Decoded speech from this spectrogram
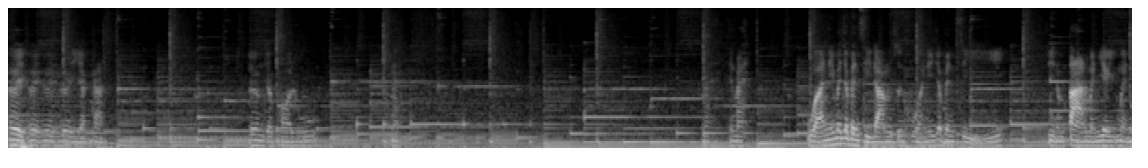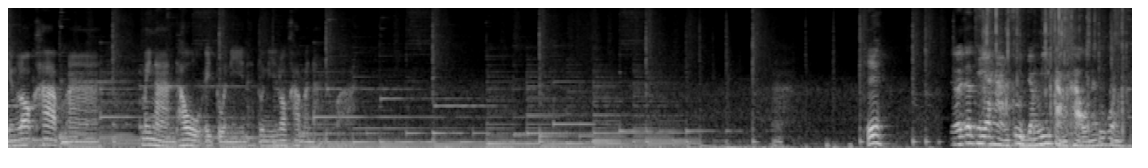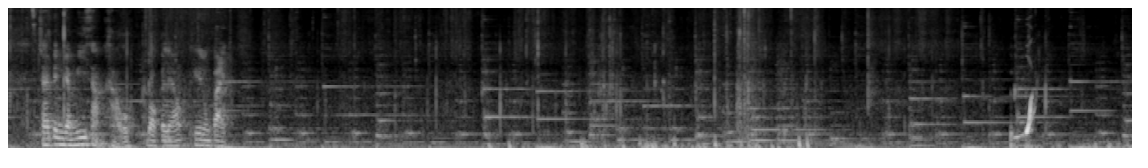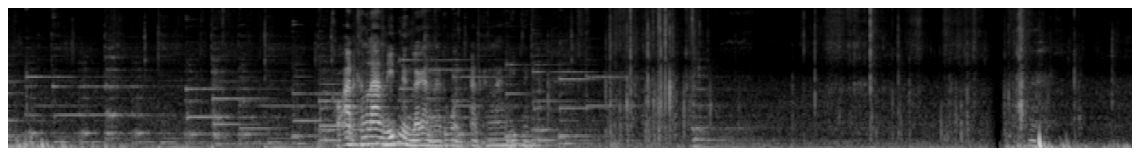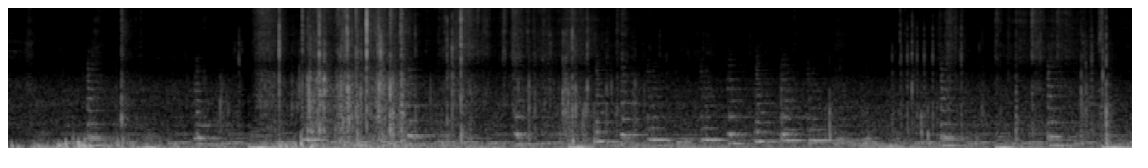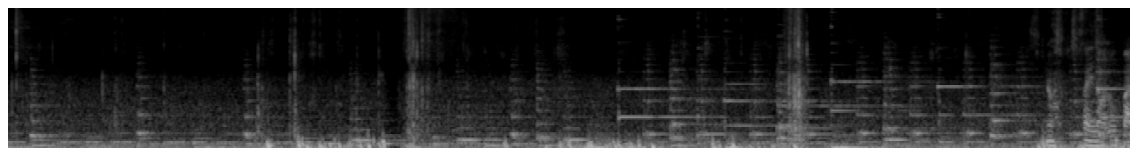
เฮ้ยเฮ้ยเฮ้ยเฮ้ยอยากัดเริ่มจะพอรู้นะเห็นไหมหัวอันนี้มันจะเป็นสีดำส่วนหัวนี้จะเป็นสีสีน้ำตาลเหมือนยังเหมือนยังลอกคราบมา ไม่นานเท่าไอ้ตัวนี้นะตัวนี้ลอกคราบมานานกว่า เค เดี๋ยวเราจะเทอาหารสูตรยัมมี่สามเขานะทุกคน ใช้เป็นยัมมี่สามเขาบอกไปแล้ว เทลงไป ขออัดข้างล่างนิดหนึ่งแล้วกันนะทุกคน อัดข้างล่างนิดหนึ่ง ส่หนอนลงไป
